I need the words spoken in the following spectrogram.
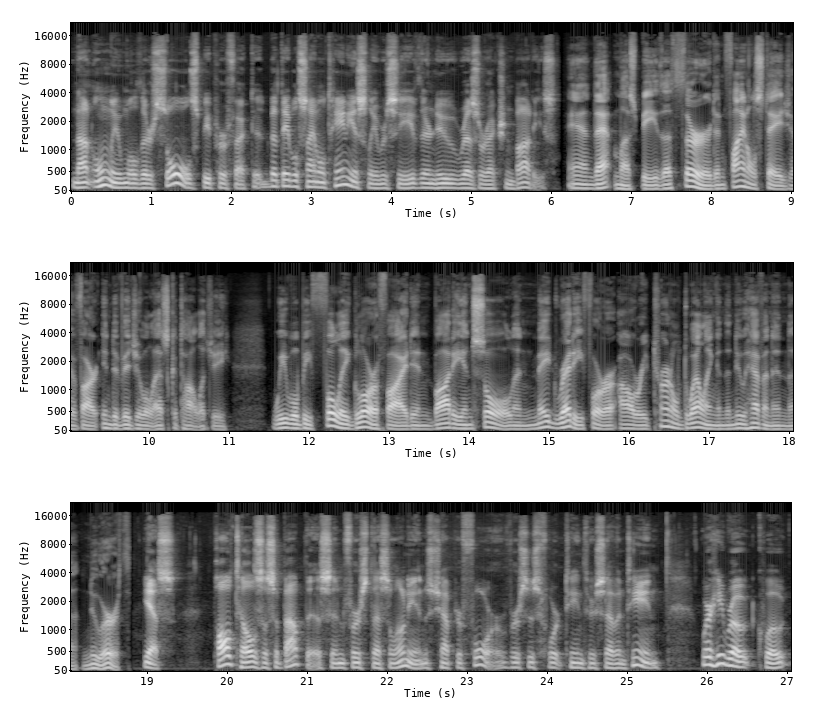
Not only will their souls be perfected, but they will simultaneously receive their new resurrection bodies. And that must be the third and final stage of our individual eschatology we will be fully glorified in body and soul and made ready for our eternal dwelling in the new heaven and the new earth. Yes. Paul tells us about this in 1 Thessalonians chapter 4 verses 14 through 17 where he wrote, quote,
